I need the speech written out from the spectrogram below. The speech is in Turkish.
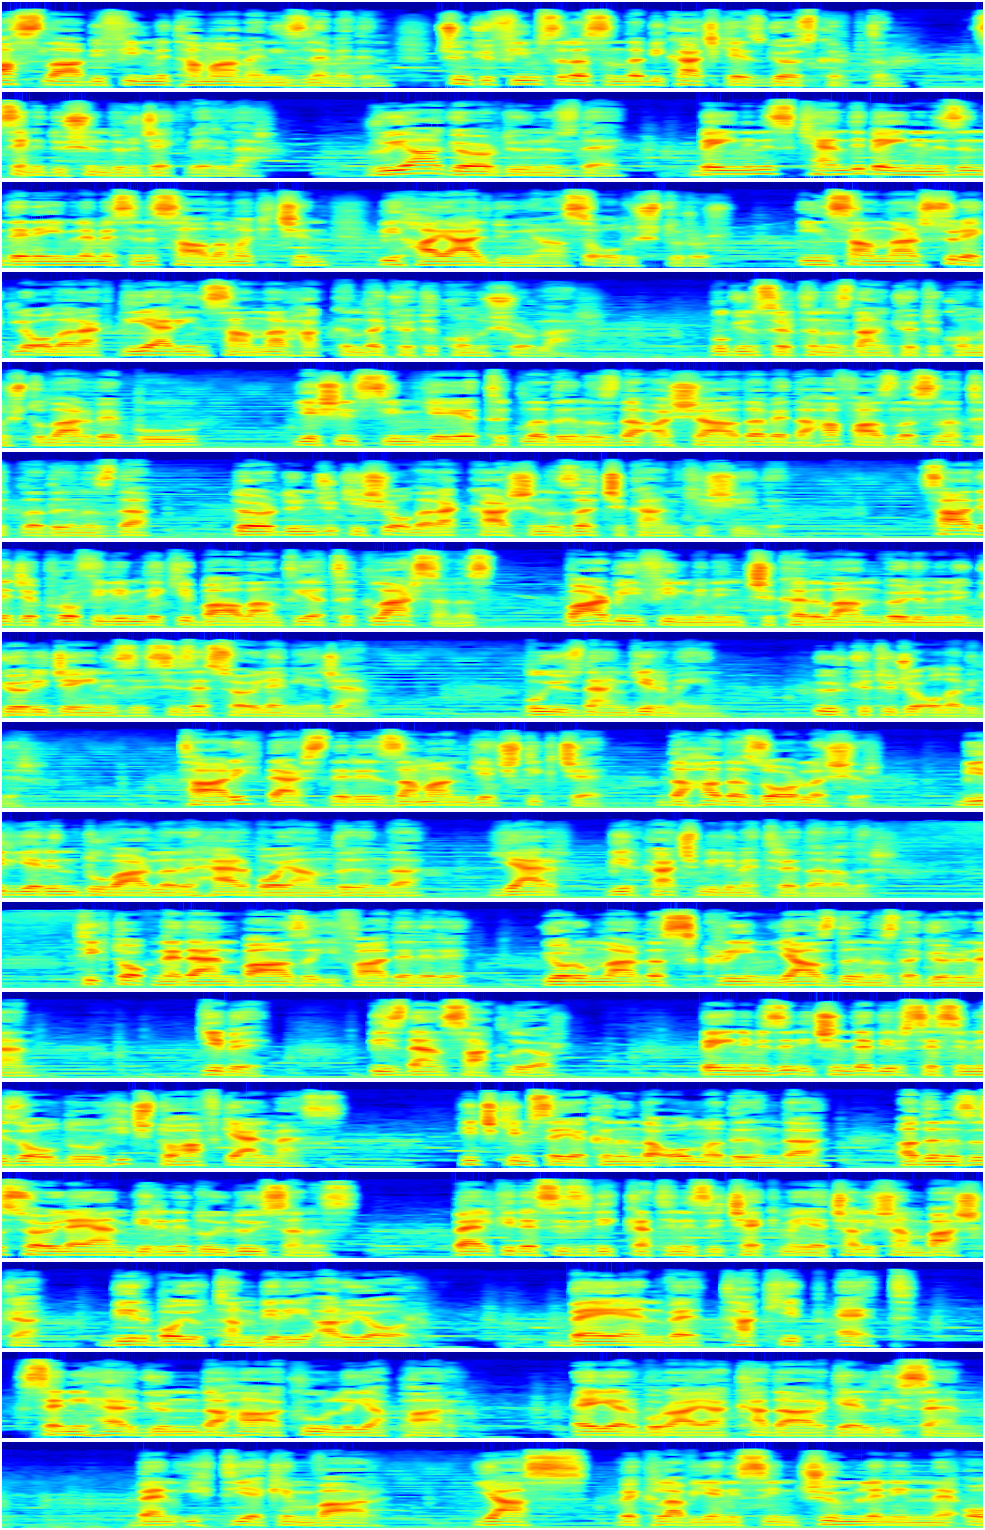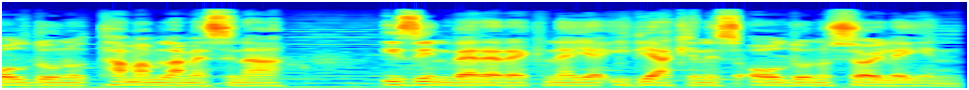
Asla bir filmi tamamen izlemedin. Çünkü film sırasında birkaç kez göz kırptın. Seni düşündürecek veriler. Rüya gördüğünüzde, beyniniz kendi beyninizin deneyimlemesini sağlamak için bir hayal dünyası oluşturur. İnsanlar sürekli olarak diğer insanlar hakkında kötü konuşurlar. Bugün sırtınızdan kötü konuştular ve bu, yeşil simgeye tıkladığınızda aşağıda ve daha fazlasına tıkladığınızda dördüncü kişi olarak karşınıza çıkan kişiydi. Sadece profilimdeki bağlantıya tıklarsanız, Barbie filminin çıkarılan bölümünü göreceğinizi size söylemeyeceğim. Bu yüzden girmeyin, ürkütücü olabilir. Tarih dersleri zaman geçtikçe daha da zorlaşır. Bir yerin duvarları her boyandığında yer birkaç milimetre daralır. TikTok neden bazı ifadeleri yorumlarda scream yazdığınızda görünen gibi bizden saklıyor? Beynimizin içinde bir sesimiz olduğu hiç tuhaf gelmez. Hiç kimse yakınında olmadığında adınızı söyleyen birini duyduysanız, belki de sizi dikkatinizi çekmeye çalışan başka bir boyuttan biri arıyor. Beğen ve takip et. Seni her gün daha akıllı yapar. Eğer buraya kadar geldiysen, ben ihtiyacım var. Yaz ve klavyenizin cümlenin ne olduğunu tamamlamasına izin vererek neye ihtiyacınız olduğunu söyleyin.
